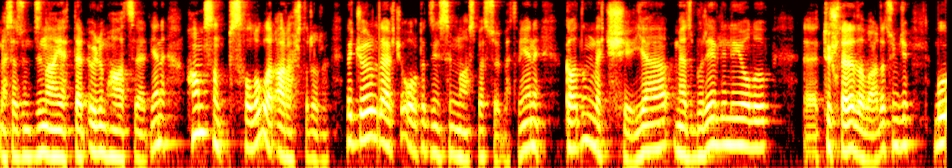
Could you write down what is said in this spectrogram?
məsəl üçün cinayətlər, ölüm hadisələri. Yəni hamısını psixoloqlar araşdırır və görürlər ki, orada cinsi münasibət söhbəti var. Yəni qadın və kişi ya məcburi evlilik olub, türklərdə də vardı. Çünki bu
